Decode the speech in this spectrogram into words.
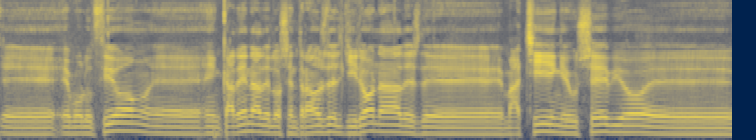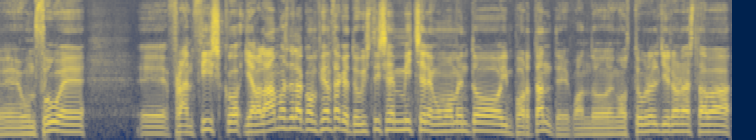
eh, evolución eh, en cadena de los entrenadores del Girona desde Machín Eusebio eh, Unzúe eh, Francisco, y hablábamos de la confianza que tuvisteis en Michel en un momento importante, cuando en octubre el Girona estaba,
